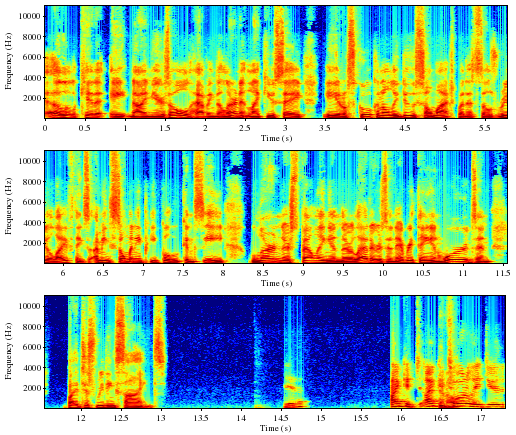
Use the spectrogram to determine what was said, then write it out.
a little kid at eight, nine years old having to learn it. And like you say, you know, school can only do so much, but it's those real life things. I mean, so many people who can see learn their spelling and their letters and everything in words and by just reading signs. Yeah. I could I could you know, totally do the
